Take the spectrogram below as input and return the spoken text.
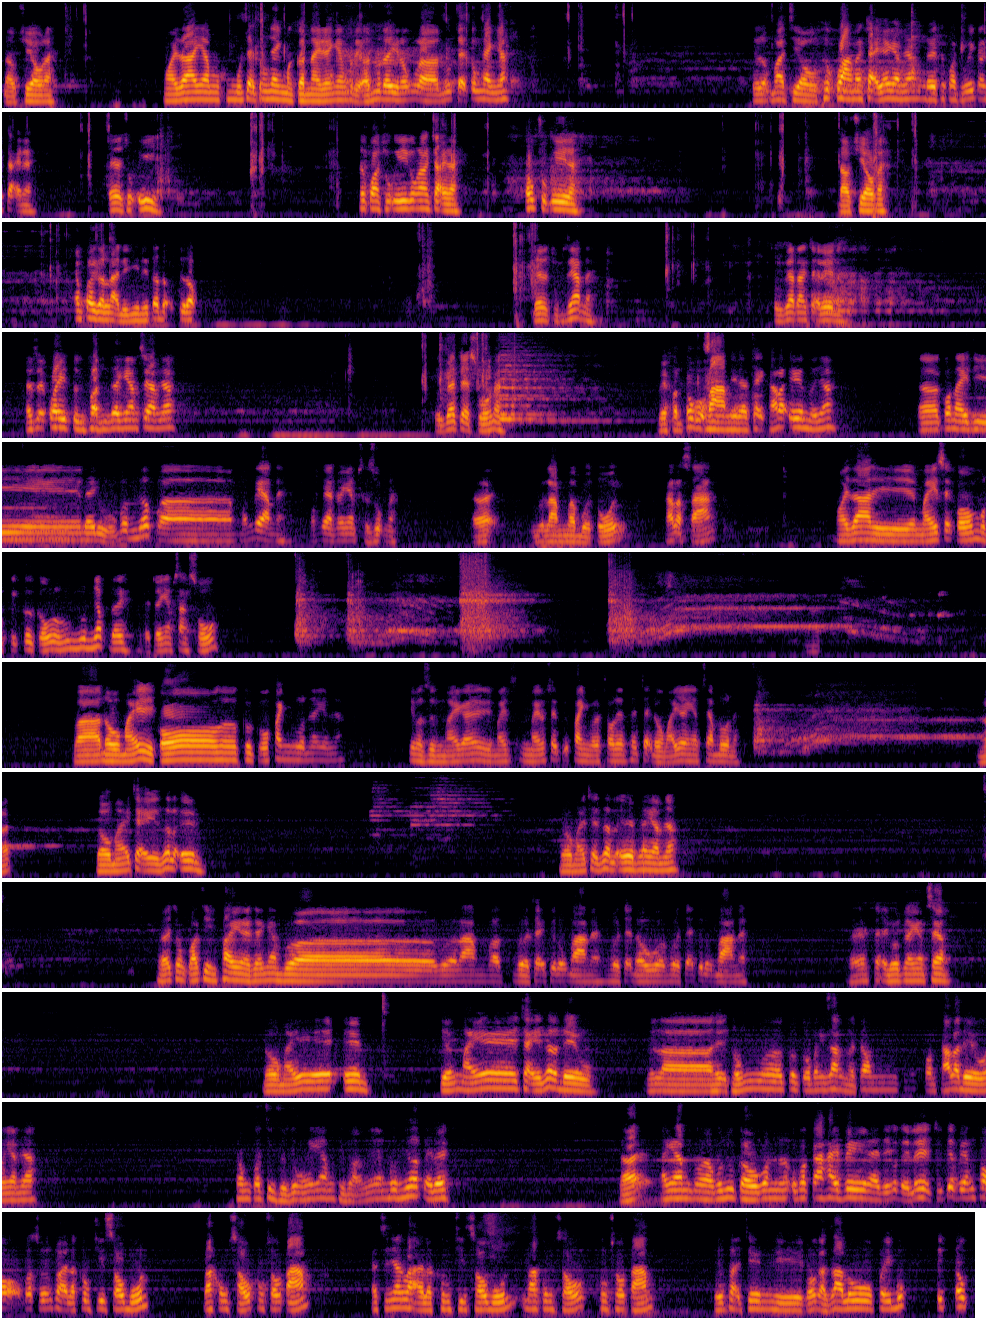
Đảo chiều này ngoài ra anh em không muốn chạy tốc nhanh bằng cần này thì anh em có thể ấn vào đây, nó cũng là nút chạy tốc nhanh nhá. Tự động ba chiều, thước quang đang chạy nhá anh em nhé đây, thước quang trụ x đang chạy này. Đây là trụ y. Thước quang trụ y cũng đang chạy này. Tốc trụ y này. Đảo chiều này. Em quay gần lại để nhìn thấy tự động tự động. Đây là trục Z này. Trục Z đang chạy lên này. Em sẽ quay từng phần cho anh em xem nhé thì ra chạy xuống này. Về phần tốc độ bàn thì là chạy khá là êm rồi nhá. À, con này thì đầy đủ bơm nước và bóng đèn này bóng đèn cho anh em sử dụng này. Đấy làm buổi tối khá là sáng. Ngoài ra thì máy sẽ có một cái cơ cấu là nút nhấp đây để cho anh em sang số. Và đầu máy thì có cơ cấu phanh luôn anh em nhé khi mà dừng máy cái thì máy máy nó sẽ tự phanh và sau đây em sẽ chạy đầu máy cho anh em xem luôn này. Đấy. đầu máy chạy rất là êm. Đầu máy chạy rất là êm nha anh em nhé đấy, trong quá trình phay này thì anh em vừa vừa làm và vừa chạy tự động bàn này, vừa chạy đầu, vừa chạy tự động bàn này. Đấy chạy luôn cho anh em xem. Đầu máy êm tiếng máy chạy rất là đều. Nên là hệ thống ờ, cơ cấu bánh răng ở trong còn khá là đều anh em nhé trong quá trình sử dụng anh em thì thoảng anh em bơm nhớt này đây. Đấy, anh em có nhu cầu con Opaka 2V này thì có thể liên hệ trực tiếp với em Thọ qua số điện thoại là 0964 306 068 em xin nhắc lại là 0964 306 068 số điện thoại trên thì có cả Zalo, Facebook, TikTok,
